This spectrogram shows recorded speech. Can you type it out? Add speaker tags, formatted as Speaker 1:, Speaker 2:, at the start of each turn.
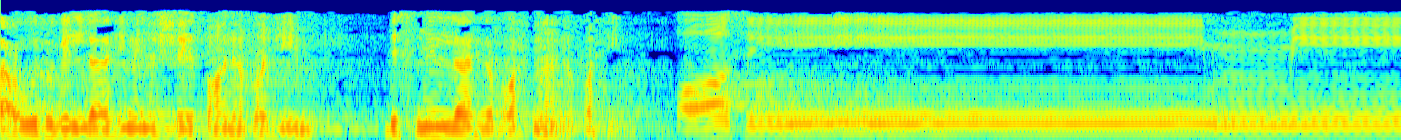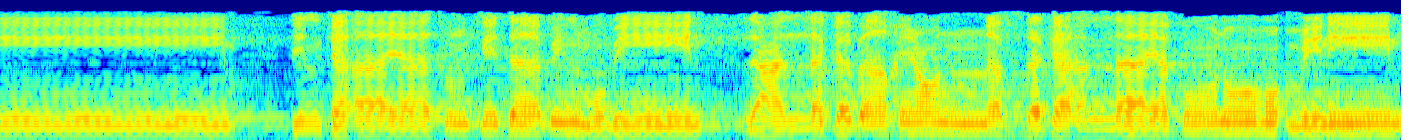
Speaker 1: أعوذ بالله من الشيطان الرجيم. بسم الله الرحمن الرحيم.
Speaker 2: طاسيم. تلك آيات الكتاب المبين. لعلك باخع نفسك ألا يكونوا مؤمنين.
